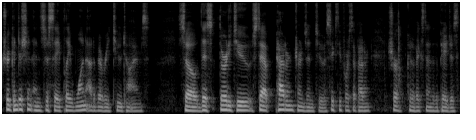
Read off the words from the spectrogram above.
trig condition and just say play one out of every two times. So this 32 step pattern turns into a 64 step pattern. Sure, could have extended the pages,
